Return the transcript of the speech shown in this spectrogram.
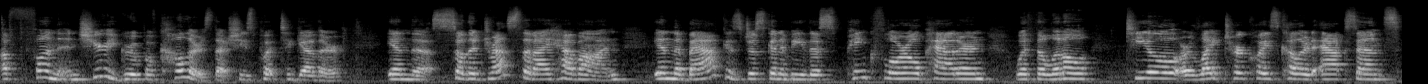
a fun and cheery group of colors that she's put together in this. So the dress that I have on in the back is just going to be this pink floral pattern with the little teal or light turquoise colored accents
